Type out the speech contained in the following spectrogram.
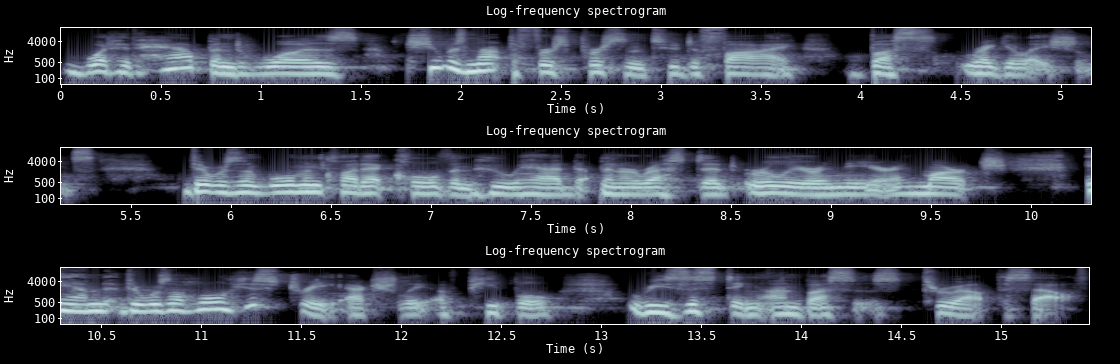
what had happened was she was not the first person to defy bus regulations. There was a woman, Claudette Colvin, who had been arrested earlier in the year in March. And there was a whole history, actually, of people resisting on buses throughout the South.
